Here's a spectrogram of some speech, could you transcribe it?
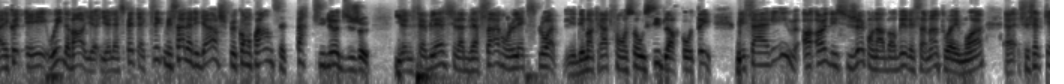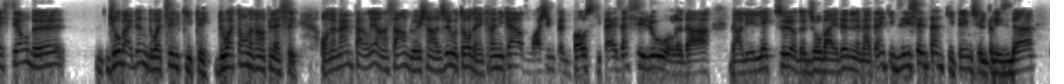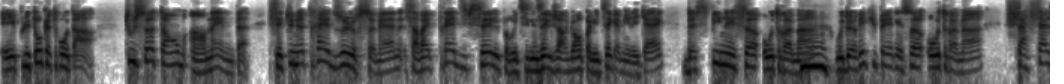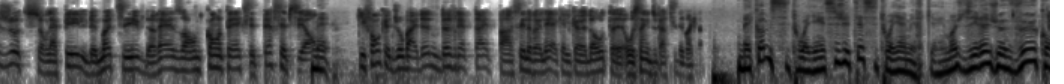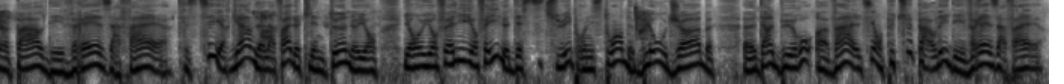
Ah, écoute, et oui, d'abord, il y a, l'aspect tactique, mais ça, à la rigueur, je peux comprendre cette partie-là du jeu. Il y a une faiblesse chez l'adversaire, on l'exploite. Les démocrates font ça aussi de leur côté. Mais ça arrive à un des sujets qu'on a abordé récemment, toi et moi, euh, c'est cette question de Joe Biden doit-il quitter? Doit-on le remplacer? On a même parlé ensemble ou échangé autour d'un chroniqueur du Washington Post qui pèse assez lourd là, dans, dans les lectures de Joe Biden le matin, qui dit c'est le temps de quitter, Monsieur le Président, et plutôt que trop tard. Tout ça tombe en même temps. C'est une très dure semaine. Ça va être très difficile, pour utiliser le jargon politique américain, de spinner ça autrement mmh. ou de récupérer ça autrement. Ça s'ajoute sur la pile de motifs, de raisons, de contextes et de perceptions qui font que Joe Biden devrait peut-être passer le relais à quelqu'un d'autre euh, au sein du Parti démocrate. Mais comme citoyen, si j'étais citoyen américain, moi je dirais je veux qu'on parle des vraies affaires. Christy, regarde Ah. l'affaire de Clinton, là, ils, ont, ils, ont, ils, ont failli, ils ont failli le destituer pour une histoire de blowjob euh, dans le bureau ovale. Tu sais, on peut-tu parler des vraies affaires?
